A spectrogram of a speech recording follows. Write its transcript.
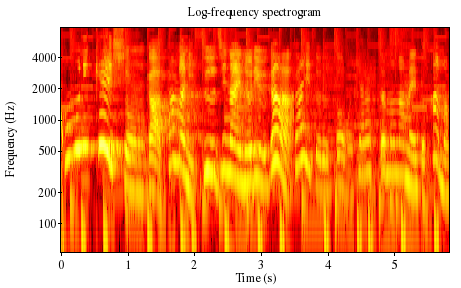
コミュニケーションがたまに通じないの理由がタイトルとキャラクターの名前とか、まあ、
